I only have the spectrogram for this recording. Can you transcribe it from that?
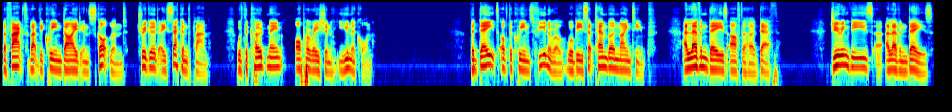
The fact that the Queen died in Scotland triggered a second plan, with the codename Operation Unicorn. The date of the Queen's funeral will be September 19th, 11 days after her death. During these uh, 11 days,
